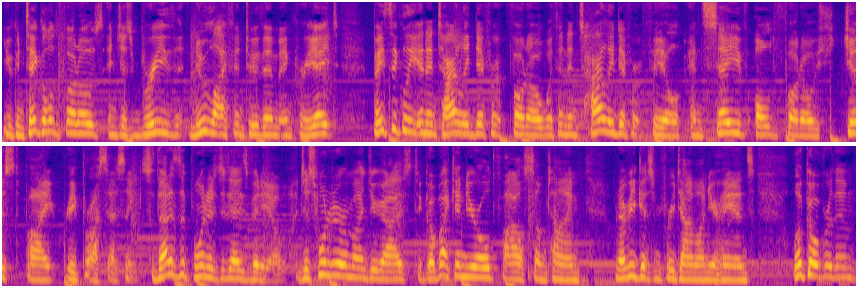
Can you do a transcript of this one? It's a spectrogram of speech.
You can take old photos and just breathe new life into them and create basically an entirely different photo with an entirely different feel and save old photos just by reprocessing. So that is the point of today's video. I just wanted to remind you guys to go back into your old files sometime whenever you get some free time on your hands, look over them,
